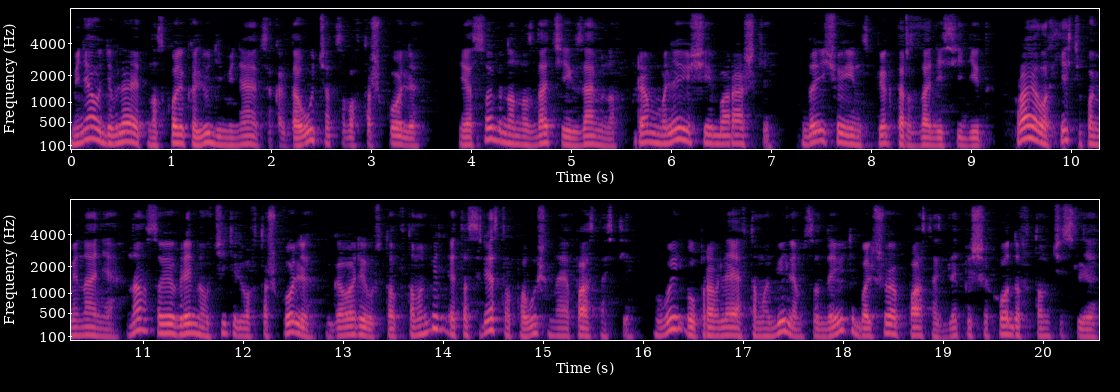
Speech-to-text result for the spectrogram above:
Меня удивляет, насколько люди меняются, когда учатся в автошколе. И особенно на сдаче экзаменов. Прям млеющие барашки. Да еще и инспектор сзади сидит. В правилах есть упоминание. Нам в свое время учитель в автошколе говорил, что автомобиль это средство повышенной опасности. Вы, управляя автомобилем, создаете большую опасность для пешеходов в том числе.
